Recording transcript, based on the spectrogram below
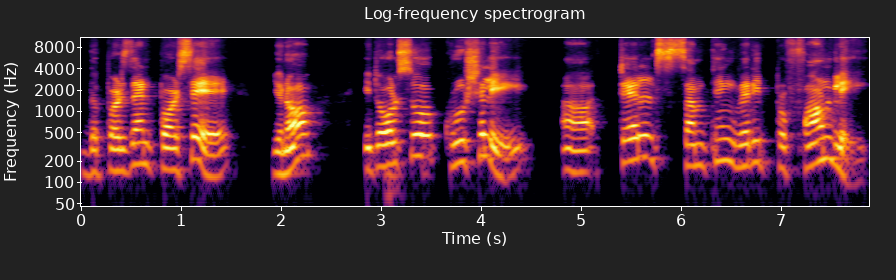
the present per se, you know, it also crucially uh, tells something very profoundly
